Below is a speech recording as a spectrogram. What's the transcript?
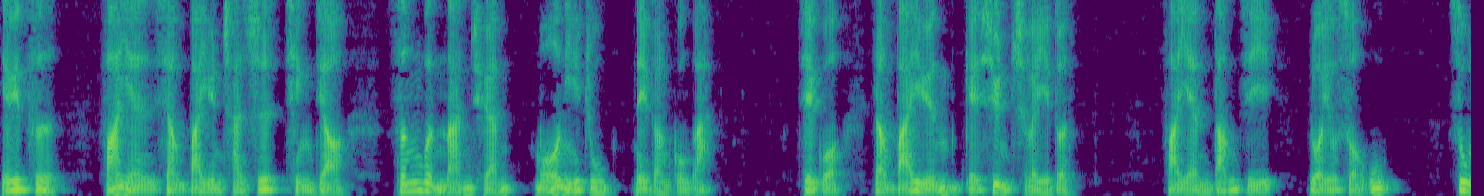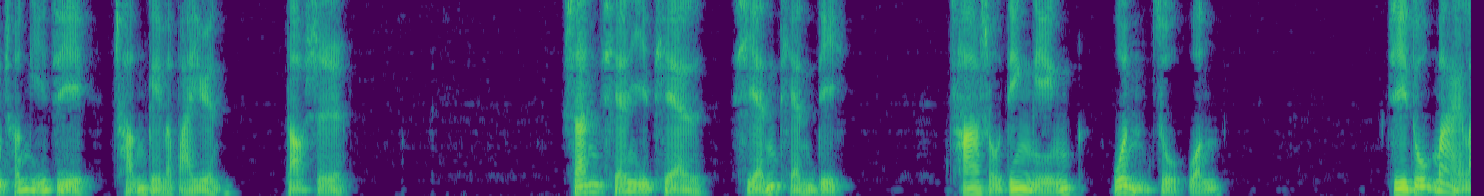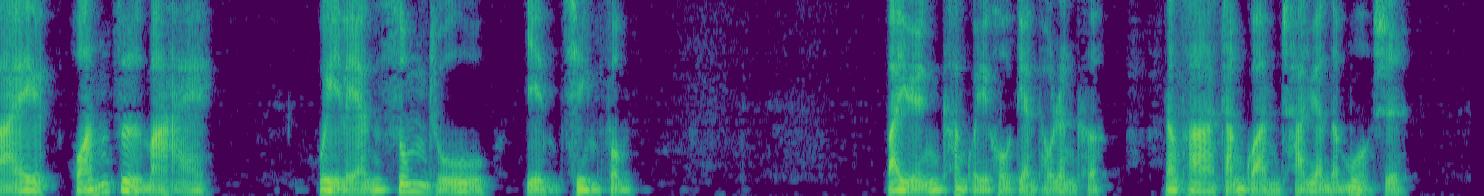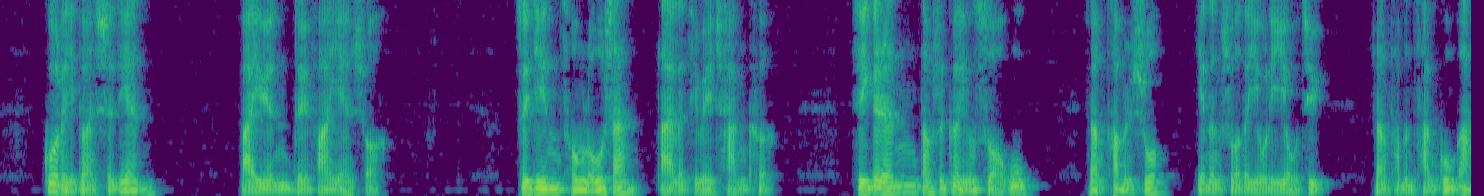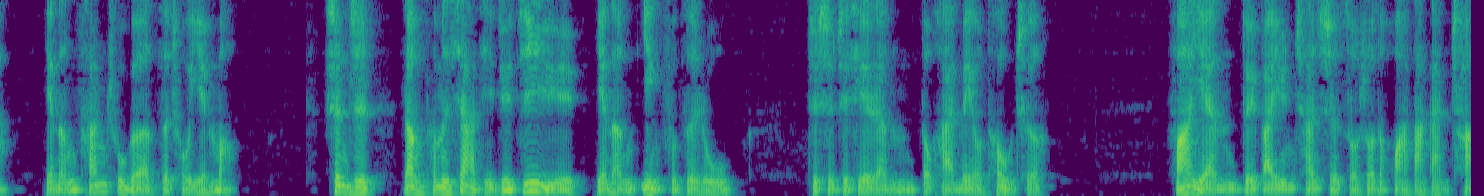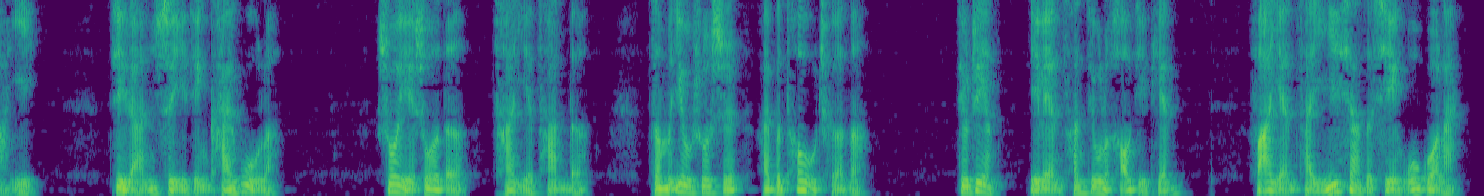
有一次，法眼向白云禅师请教“僧问南拳摩尼珠”那段公案，结果让白云给训斥了一顿。法眼当即若有所悟，速成一计呈给了白云，道是：山前一片闲田地，插手叮咛问祖翁，几度卖来还自买，为怜松竹引清风。白云看过以后点头认可。让他掌管禅院的末事。过了一段时间，白云对法眼说：“最近从庐山来了几位禅客，几个人倒是各有所悟，让他们说也能说得有理有据，让他们参公案也能参出个子丑寅卯，甚至让他们下几句机语也能应付自如。只是这些人都还没有透彻。法眼对白云禅师所说的话大感诧异，既然是已经开悟了，说也说得，参也参得，怎么又说是还不透彻呢？就这样一连参究了好几天，法眼才一下子醒悟过来，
